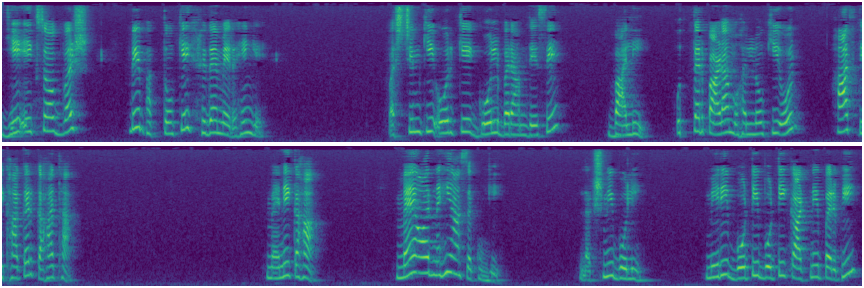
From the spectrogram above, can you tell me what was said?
ये एक सौ वर्ष वे भक्तों के हृदय में रहेंगे। पश्चिम की ओर के गोल बरामदे से बाली उत्तर पाड़ा मोहल्लों की ओर हाथ दिखाकर कहा था, मैंने कहा मैं और नहीं आ सकूँगी। लक्ष्मी बोली, मेरी बोटी बोटी काटने पर भी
